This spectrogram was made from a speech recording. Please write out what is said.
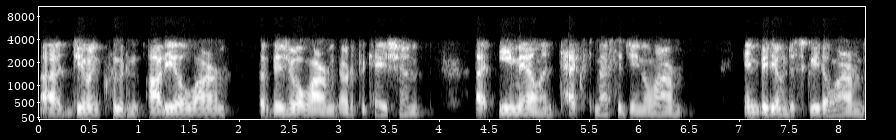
uh, do include an audio alarm, a visual alarm notification, email and text messaging alarm, in-video and discrete alarms,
